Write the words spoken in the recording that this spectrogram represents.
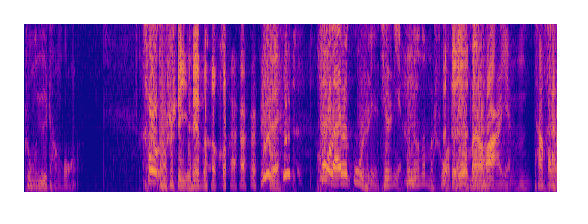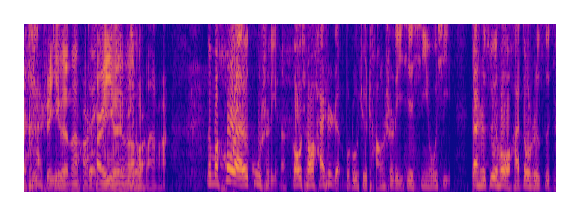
终于成功了。后不是因为漫画，对后来的故事里，其实你也不能那么说，没有漫画也，他后面还还是因为漫画还是因为漫画。那么后来的故事里呢，高桥还是忍不住去尝试了一些新游戏，但是最后还都是自己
